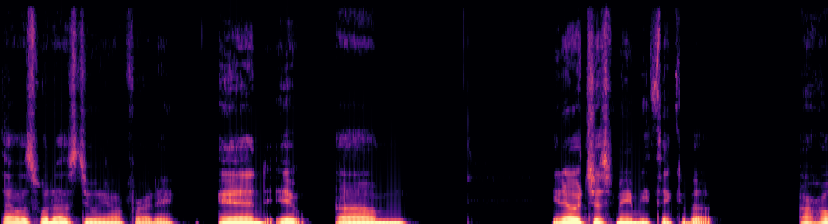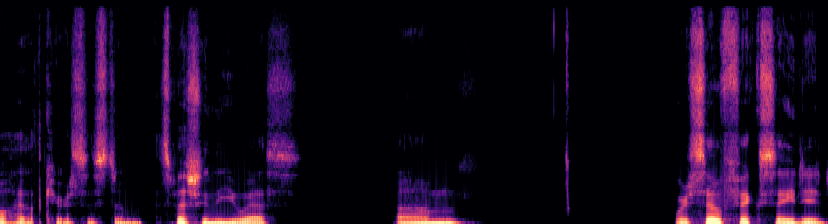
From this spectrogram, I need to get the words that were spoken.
that was what I was doing on Friday, and it um, you know it just made me think about our whole healthcare system, especially in the U.S. Um, we're so fixated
